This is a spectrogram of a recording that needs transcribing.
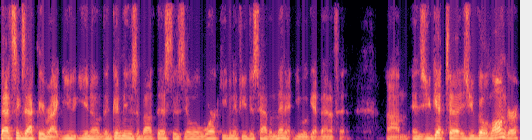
that's exactly right you you know the good news about this is it will work even if you just have a minute you will get benefit um, as you get to as you go longer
